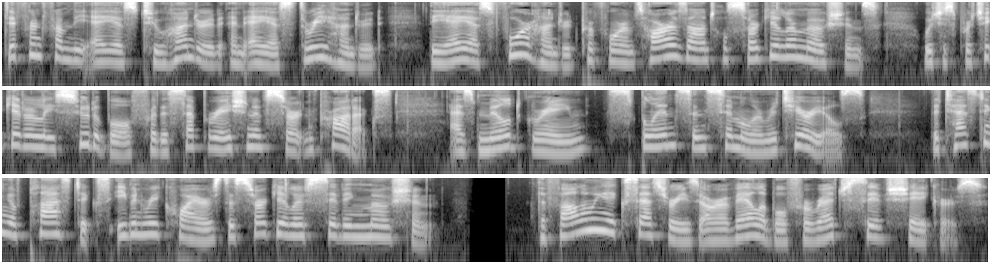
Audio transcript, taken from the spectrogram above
Different from the AS200 and AS300, the AS400 performs horizontal circular motions, which is particularly suitable for the separation of certain products, as milled grain, splints, and similar materials. The testing of plastics even requires the circular sieving motion. The following accessories are available for Retsch sieve shakers.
